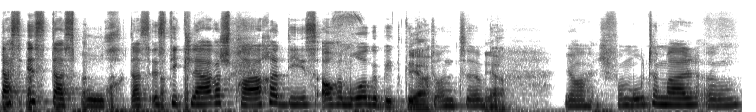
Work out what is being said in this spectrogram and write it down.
das ist das Buch. Das ist die klare Sprache, die es auch im Ruhrgebiet gibt. Ja. Und ähm, ja. ja, ich vermute mal, ähm,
